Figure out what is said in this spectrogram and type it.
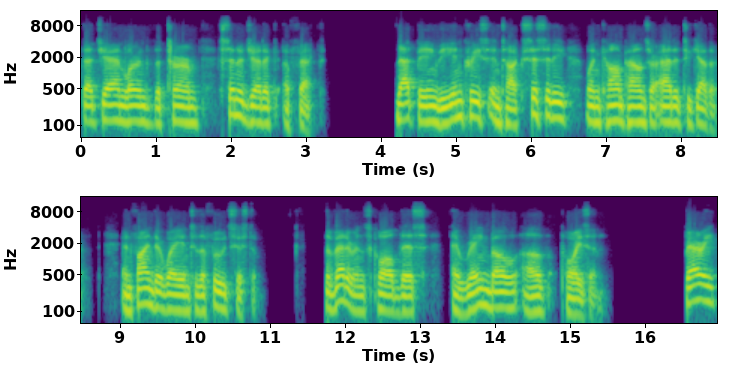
that Jan learned the term synergetic effect, that being the increase in toxicity when compounds are added together and find their way into the food system. The veterans called this a rainbow of poison. Barry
